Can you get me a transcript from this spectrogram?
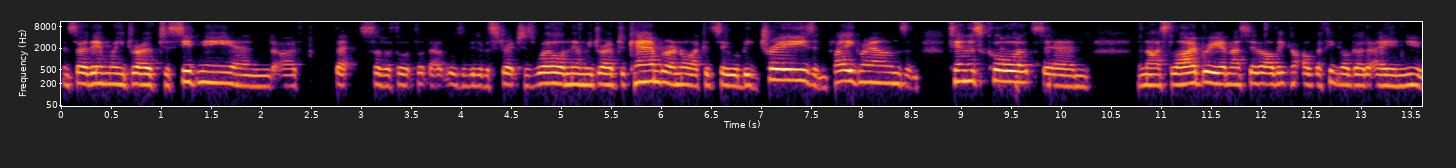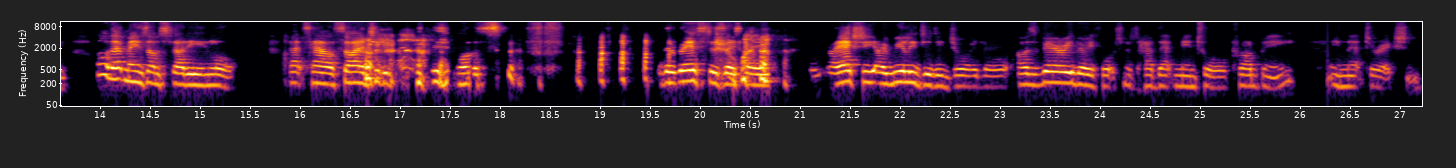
And so then we drove to Sydney and I that sort of thought, thought that was a bit of a stretch as well. And then we drove to Canberra and all I could see were big trees and playgrounds and tennis courts and a nice library. And I said, oh, I think I'll, I think I'll go to ANU. Oh, that means I'm studying law. That's how scientific it was. the rest, as they say, I actually, I really did enjoy law. I was very, very fortunate to have that mentor prod me in that direction.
